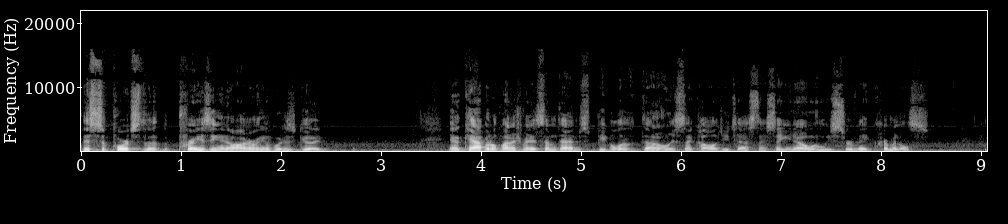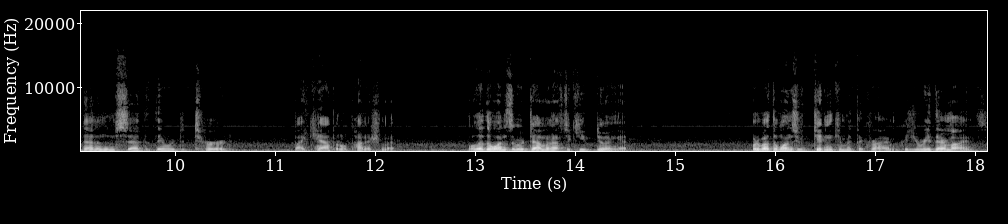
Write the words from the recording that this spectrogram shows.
This supports the, the praising and honoring of what is good. You know, capital punishment is sometimes people have done all these psychology tests and they say, you know, when we surveyed criminals, none of them said that they were deterred by capital punishment. Well, they're the ones that were dumb enough to keep doing it. What about the ones who didn't commit the crime? Could you read their minds?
